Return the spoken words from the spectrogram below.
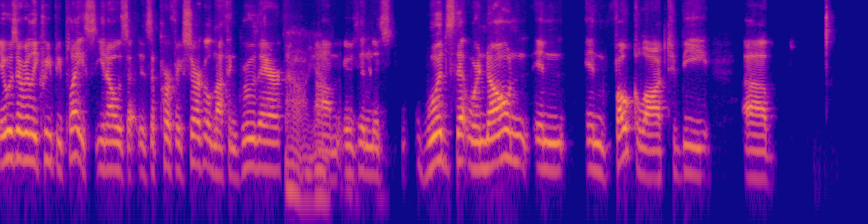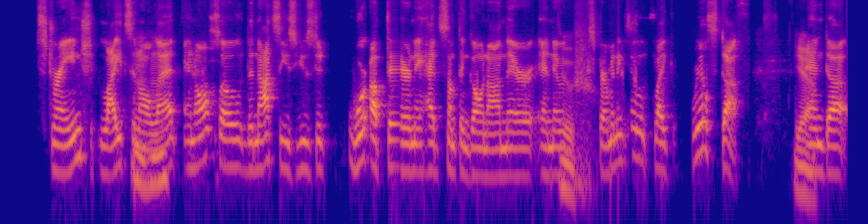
it was a really creepy place. You know, it was a, it's a perfect circle. Nothing grew there. Oh yeah. Um, it was in this woods that were known in in folklore to be uh, strange lights and mm-hmm. all that, and also the Nazis used it. Were up there and they had something going on there, and they were Oof. experimenting. So it's like real stuff. Yeah. And uh,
